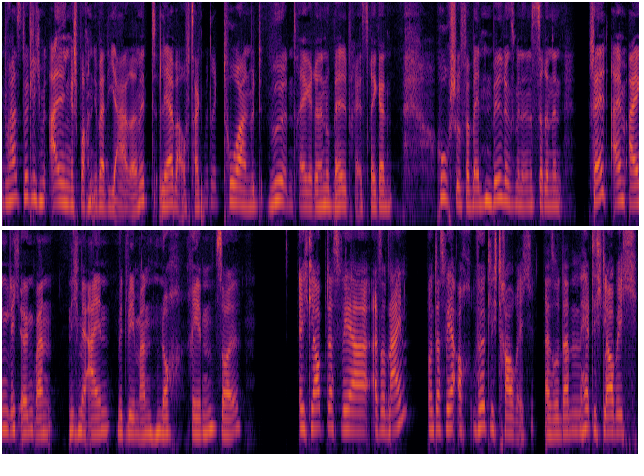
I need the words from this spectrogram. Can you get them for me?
Du hast wirklich mit allen gesprochen über die Jahre, mit Lehrbeauftragten, mit Rektoren, mit Würdenträgerinnen, Nobelpreisträgern, Hochschulverbänden, Bildungsministerinnen. Fällt einem eigentlich irgendwann nicht mehr ein, mit wem man noch reden soll? Ich glaube, das wäre, also nein, und das wäre auch wirklich traurig. Also dann hätte ich, glaube ich,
